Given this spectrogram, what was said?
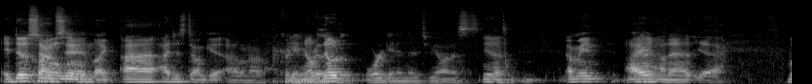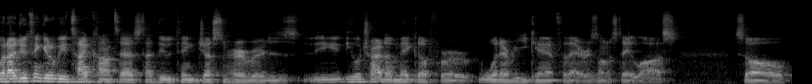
it does sound a little Like uh, I just don't get. I don't know. I couldn't Yeah, even no- really no- put Oregon in there to be honest. yeah. I mean, Not I, even that. yeah. But I do think it'll be a tight contest. I do think Justin Herbert is he, he'll try to make up for whatever he can for the Arizona State loss. So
